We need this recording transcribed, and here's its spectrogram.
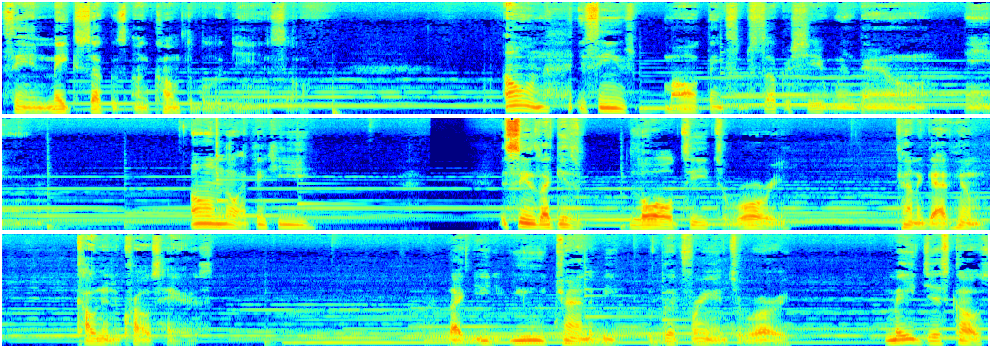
saying make suckers uncomfortable again. So on it seems Mal thinks some sucker shit went down and I don't know. I think he. It seems like his loyalty to Rory kind of got him caught in the crosshairs. Like you, you trying to be a good friend to Rory may just cost,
